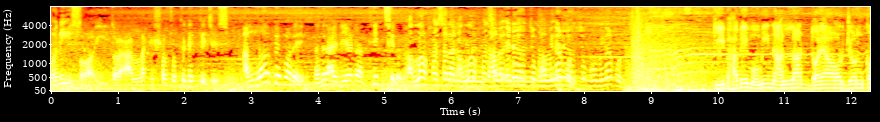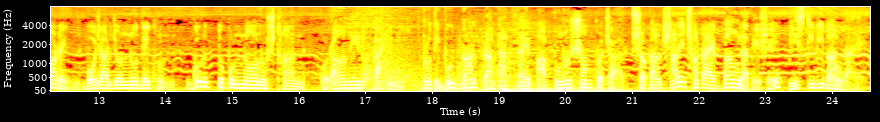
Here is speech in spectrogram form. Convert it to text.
বনি ইসরাইল তারা আল্লাহকে সচক্ষে দেখতে চেয়েছিল আল্লাহর ব্যাপারে তাদের আইডিয়াটা ঠিক ছিল না। আল্লাহর হবে। এটাই হচ্ছে মুমিনের পরিচয়। মুমিনের পরিচয় কীভাবে মমিন আল্লাহর দয়া অর্জন করেন বোঝার জন্য দেখুন গুরুত্বপূর্ণ অনুষ্ঠান কোরআনের কাহিনী। প্রতি বুধবার রাত আটটায় বা পুনঃ সম্প্রচার সকাল সাড়ে ছটায় বাংলাদেশে পিস টিভি বাংলায়।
